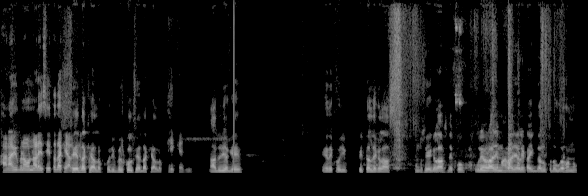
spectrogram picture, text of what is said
ਖਾਣਾ ਵੀ ਬਣਾਓ ਨਾਲੇ ਸਿਹਤ ਦਾ ਖਿਆਲ ਸਿਹਤ ਦਾ। ਖਿਆਲ ਰੱਖੋ ਜੀ ਬਿਲਕੁਲ ਸਿਹਤ ਦਾ ਖਿਆਲ ਰੱਖੋ। ਠੀਕ ਹੈ ਜੀ। ਆਜੋ ਜੀ ਅੱਗੇ। ਇਹ ਦੇਖੋ ਜੀ ਪਿੱਤਲ ਦੇ ਗਲਾਸ। ਹੁਣ ਤੁਸੀਂ ਇਹ ਗਲਾਸ ਦੇਖੋ ਪੂਰੇ ਰਾਜੇ ਮਹਾਰਾਜੇ ਵਾਲੇ ਟਾਈਪ ਦਾ ਲੁੱਕ ਦਊਗਾ ਤੁਹਾਨੂੰ।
